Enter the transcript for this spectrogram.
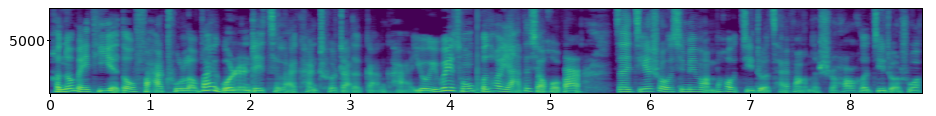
很多媒体也都发出了外国人这次来看车展的感慨。有一位从葡萄牙的小伙伴在接受新民晚报记者采访的时候和记。者说，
